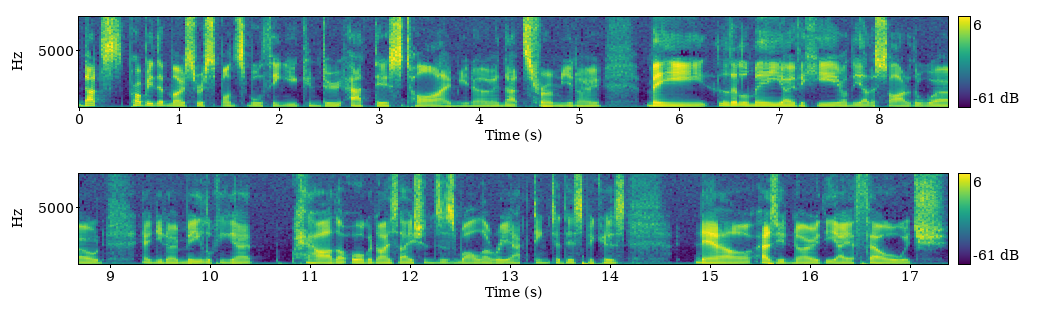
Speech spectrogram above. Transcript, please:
that's probably the most responsible thing you can do at this time, you know, and that's from, you know, me, little me over here on the other side of the world, and, you know, me looking at how other organizations as well are reacting to this because now, as you know, the AFL, which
